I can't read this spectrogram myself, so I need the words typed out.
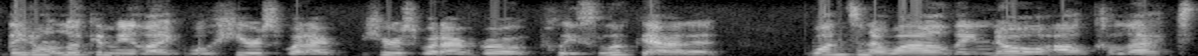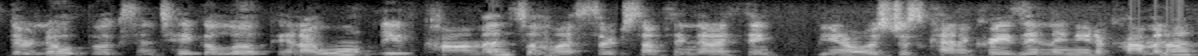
they don't look at me like, well, here's what I here's what I wrote, please look at it once in a while they know I'll collect their notebooks and take a look and I won't leave comments unless there's something that I think, you know, is just kind of crazy and they need a comment on.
